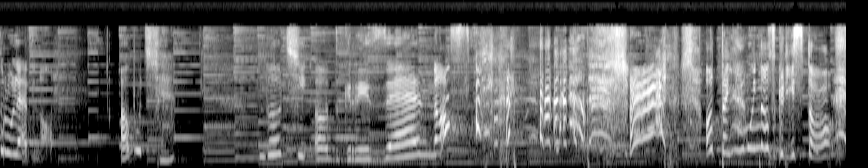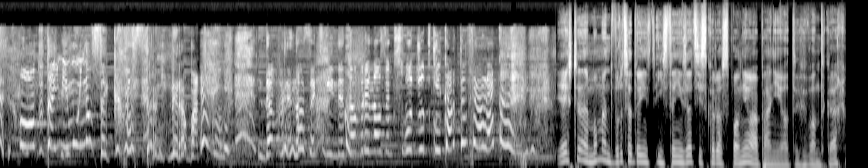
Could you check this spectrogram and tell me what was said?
królewno. Obudź się, bo ci odgryzę nos. Oddaj mi mój nos, Glisto! Oddaj mi mój nosek, wstrętny robaczku! Dobry nosek, Liny, dobry nosek, słodziutki kartofelek. Ja jeszcze na moment wrócę do ins- inscenizacji, skoro wspomniała Pani o tych wątkach.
